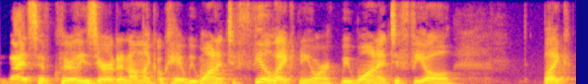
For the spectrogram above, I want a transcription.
you guys have clearly zeroed in on like, okay, we want it to feel like New York. We want it to feel like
